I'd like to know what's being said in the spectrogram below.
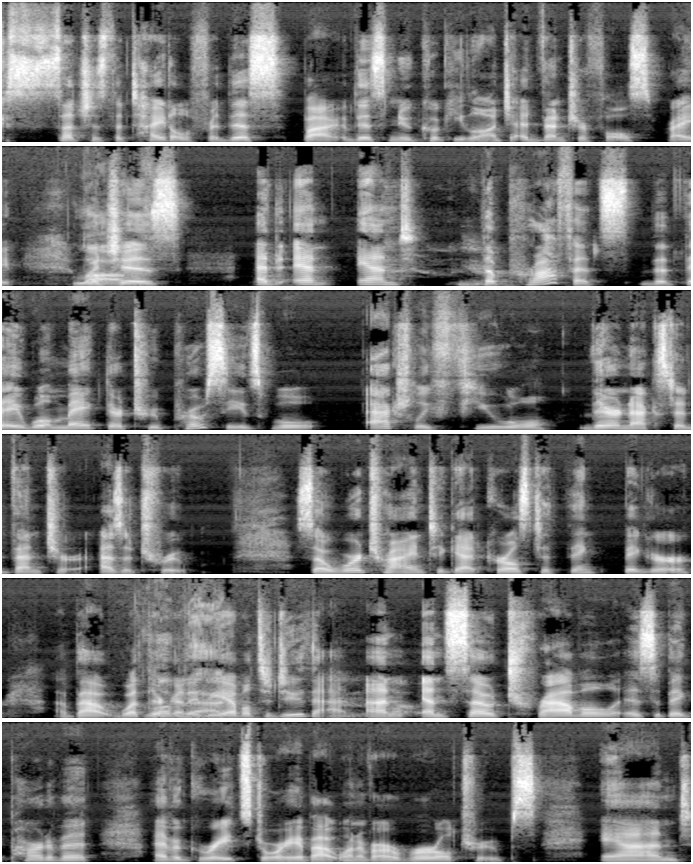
such as the title for this bu- this new cookie launch, Adventurefuls, right? Love. Which is and and and the profits that they will make, their true proceeds will actually fuel their next adventure as a troop. So we're trying to get girls to think bigger about what they're going to be able to do that. And and so travel is a big part of it. I have a great story about one of our rural troops and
